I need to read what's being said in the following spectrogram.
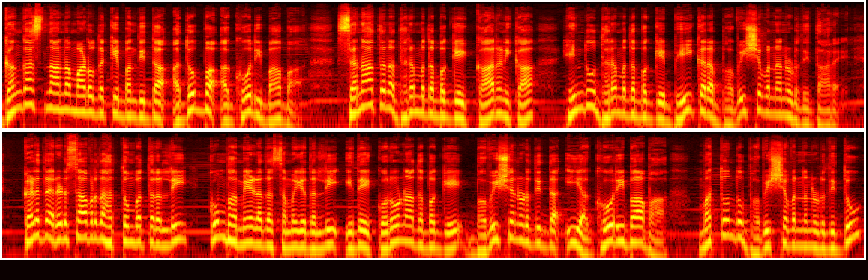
ಗಂಗಾ ಸ್ನಾನ ಮಾಡೋದಕ್ಕೆ ಬಂದಿದ್ದ ಅದೊಬ್ಬ ಅಘೋರಿ ಬಾಬಾ ಸನಾತನ ಧರ್ಮದ ಬಗ್ಗೆ ಕಾರಣಿಕ, ಹಿಂದೂ ಧರ್ಮದ ಬಗ್ಗೆ ಭೀಕರ ಭವಿಷ್ಯವನ್ನ ನುಡಿದಿದ್ದಾರೆ. ಕಳೆದ ಎರಡು ಸಾವಿರದ ಹತ್ತೊಂಬತ್ತರಲ್ಲಿ ಕುಂಭಮೇಳದ ಸಮಯದಲ್ಲಿ ಇದೇ ಕೊರೋನಾದ ಬಗ್ಗೆ ಭವಿಷ್ಯ ನುಡಿದಿದ್ದ ಈ ಅಘೋರಿ ಬಾಬಾ ಮತ್ತೊಂದು ಭವಿಷ್ಯವನ್ನು ನುಡಿದಿದ್ದು,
